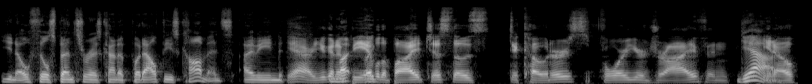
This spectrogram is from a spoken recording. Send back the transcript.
you know, Phil Spencer has kind of put out these comments? I mean, yeah, are you going to be like, able to buy just those decoders for your drive and, yeah, you know,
